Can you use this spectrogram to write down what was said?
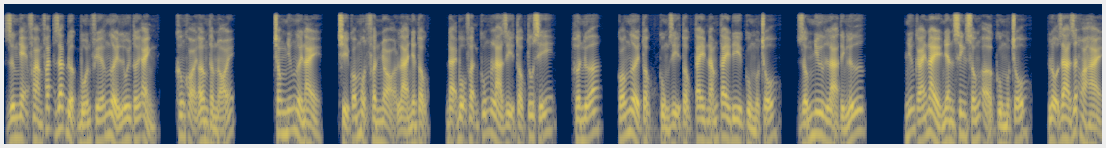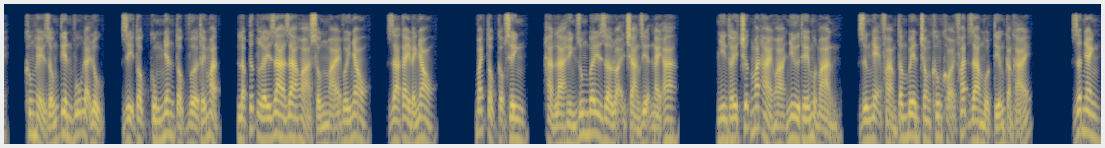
Rừng nhẹ phàm phát giác được bốn phía người lui tới ảnh, không khỏi âm thầm nói. Trong những người này, chỉ có một phần nhỏ là nhân tộc, đại bộ phận cũng là dị tộc tu sĩ, hơn nữa, có người tộc cùng dị tộc tay nắm tay đi cùng một chỗ, giống như là tình lữ những cái này nhân sinh sống ở cùng một chỗ, lộ ra rất hòa hài, không hề giống tiên vũ đại lục, dị tộc cùng nhân tộc vừa thấy mặt, lập tức lấy ra ra hỏa sống mái với nhau, ra tay đánh nhau. Bách tộc cộng sinh, hẳn là hình dung bây giờ loại tràng diện này a. À? Nhìn thấy trước mắt hài hòa như thế một màn, dương nhẹ phàm tâm bên trong không khỏi phát ra một tiếng cảm khái. Rất nhanh,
